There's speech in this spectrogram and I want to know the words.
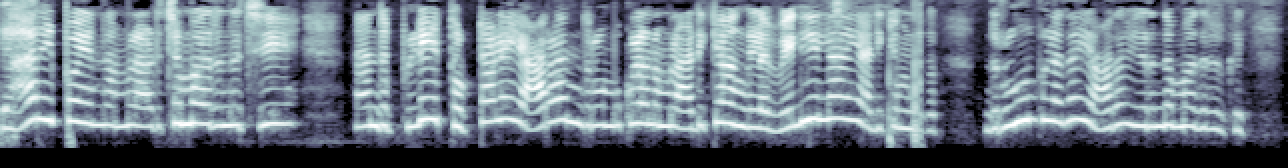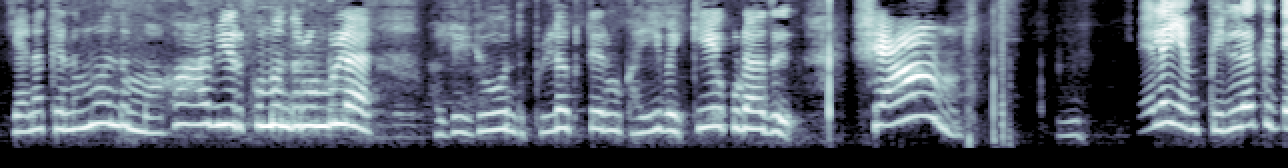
யார் இப்போ நம்மளை அடிச்ச மாதிரி இருந்துச்சு? நான் அந்த பிள்ளையை தொட்டாலே யாரோ இந்த ரூமுக்குள்ள நம்மளை அடிக்காங்களே வெளியெல்லாம் அடிக்க முடியாது? இந்த ரூம்ல தான் யாரோ இருந்த மாதிரி இருக்கு. எனக்கு என்னமோ அந்த மகா ஆவி இருக்கும் அந்த ரூம்ல. ஐயோ இந்த பிள்ளை கிட்ட நம்ம கை வைக்கவே கூடாது. ஷியாம்! மேல என் பிள்ளைகிட்ட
